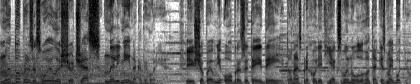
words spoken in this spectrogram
Ми добре засвоїли, що час нелінійна категорія, і що певні образи та ідеї до нас приходять як з минулого, так і з майбутнього.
